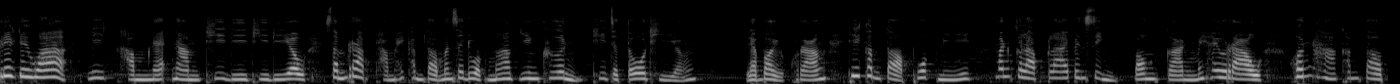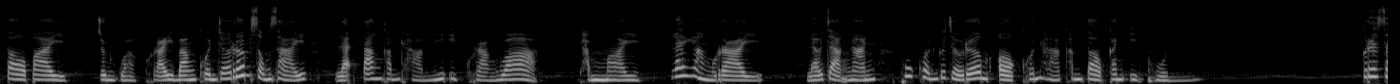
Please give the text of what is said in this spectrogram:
เรียกได้ว่ามีคำแนะนำที่ดีทีเดียวสำหรับทำให้คำตอบมันสะดวกมากยิ่งขึ้นที่จะโต้เถียง และบ่อยครั้งที่คำตอบพวกนี้ มันกลับกลายเป็นสิ่งป้องกันไม่ให้เรา ค้นหาคำตอบต่อไป จนกว่าใครบางคนจะเริ่มสงสัย และตั้งคำถามนี้อีกครั้งว่าทำไมและอย่างไร แล้วจากนั้นผู้คนก็จะเริ่มออกค้นหาคำตอบกันอีกหน กระแส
